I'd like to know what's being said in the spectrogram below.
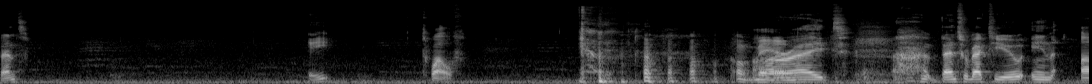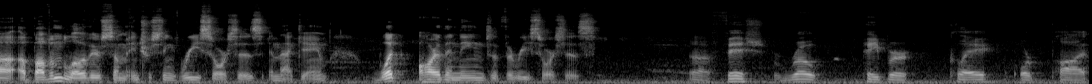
Ben's? Eight. 12. oh man. All right. Ben's, we're back to you. In uh, Above and Below, there's some interesting resources in that game. What are the names of the resources? Uh, fish, rope, paper, clay, or pot.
